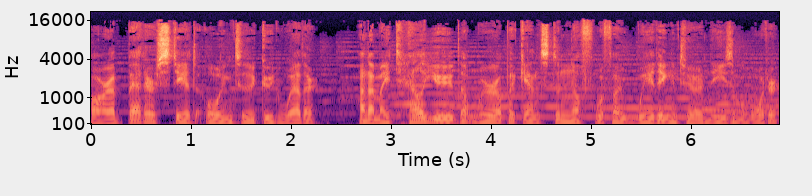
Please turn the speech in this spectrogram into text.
are a better state owing to the good weather. And I may tell you that we're up against enough without wading into our knees in water.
